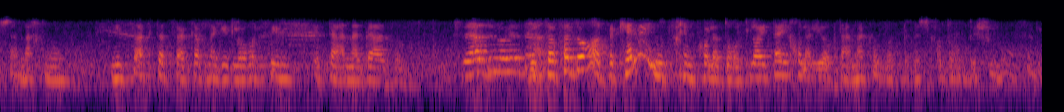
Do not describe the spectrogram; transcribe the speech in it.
שאנחנו נצעק את הצעקה ונגיד, לא רוצים את ההנהגה הזאת. ואז הוא לא ידע. בסוף הדורות, וכן היינו צריכים כל הדורות, לא הייתה יכולה להיות טענה כזאת במשך הדורות בשום אופן.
